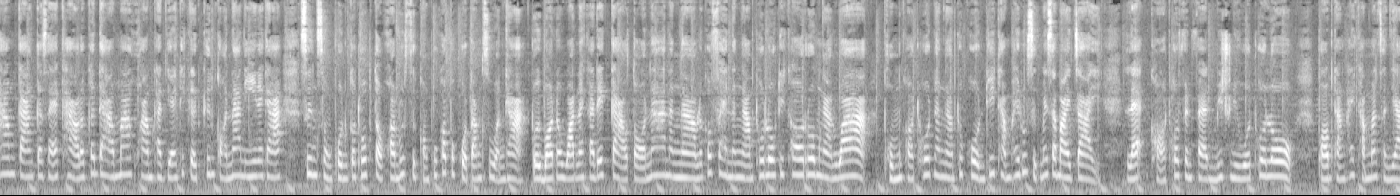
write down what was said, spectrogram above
ท่ามกลางกระแสข่าวแล้วก็ดราม่าความขัดแย้งที่เกิดขึ้นก่อนหน้านี้นะคะ ซึ่งส่งผลกระทบต่อความรู้สึกของผู้เข้าประกวดบางส่วนค่ะ โดยบอสนวัตนะคะได้กล่าวต่อหน้านางงาม แล้วก็แฟนนางงามทั่วโลกที่เข้าร่วมงานว่า ผมขอโทษนางงามทุกคนที่ทำให้รู้สึกไม่สบายใจ และขอโทษแฟนๆ Miss Universe ทั่วโลกพร้อมทั้งให้คำมั่นสัญญา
